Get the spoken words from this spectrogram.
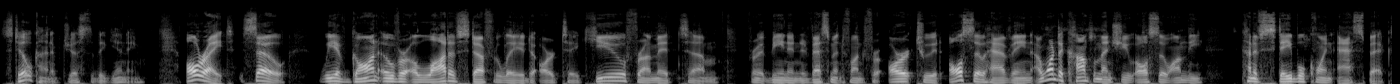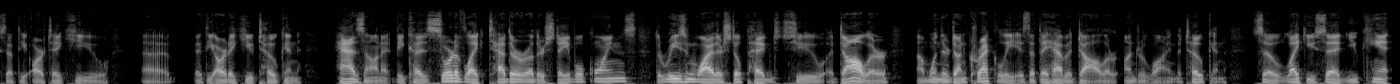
still kind of just the beginning. All right. So we have gone over a lot of stuff related to ArteQ, from it um, from it being an investment fund for art to it also having. I wanted to compliment you also on the kind of stablecoin aspects that the ArteQ uh, that the ArteQ token has on it because sort of like tether or other stable coins the reason why they're still pegged to a dollar um, when they're done correctly is that they have a dollar underlying the token so like you said you can't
